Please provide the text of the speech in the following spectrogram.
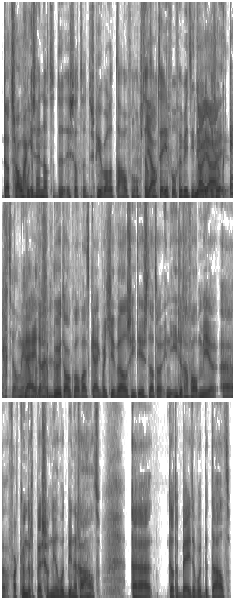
dat zou Maar voor de... zijn dat de, is dat de spierballentaal van opstel Ja. van Teven? Of heb je het idee, Nou ja, er is ook echt wel meer Nee, er gebeurt ook wel wat. Kijk, wat je wel ziet is dat er in ieder geval meer eh, vakkundig personeel wordt binnengehaald. Eh, dat er beter wordt betaald.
